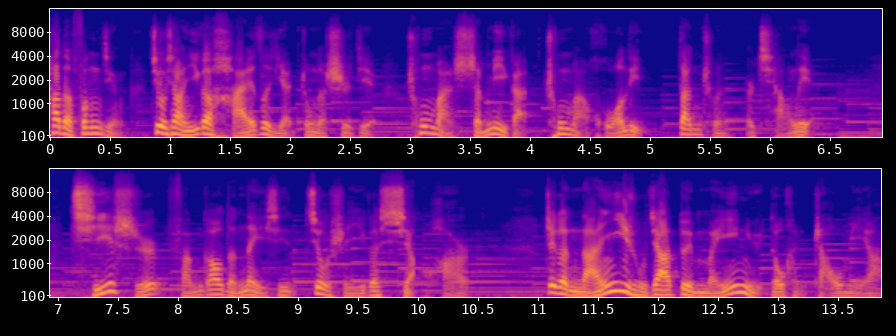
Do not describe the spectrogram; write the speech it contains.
他的风景就像一个孩子眼中的世界，充满神秘感，充满活力，单纯而强烈。其实，梵高的内心就是一个小孩儿。这个男艺术家对美女都很着迷啊，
